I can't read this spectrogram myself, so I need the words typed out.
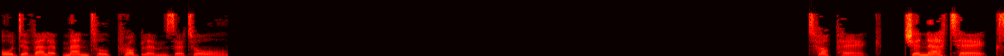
or developmental problems at all. Topic: Genetics.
